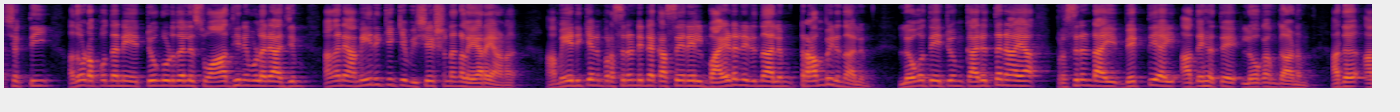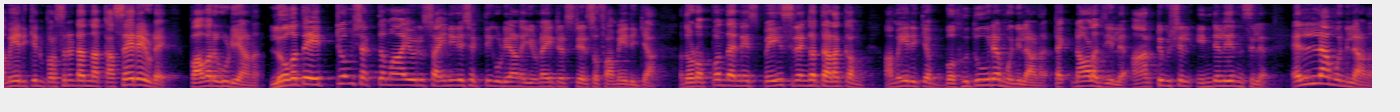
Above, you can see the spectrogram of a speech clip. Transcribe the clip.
ശക്തി അതോടൊപ്പം തന്നെ ഏറ്റവും കൂടുതൽ സ്വാധീനമുള്ള രാജ്യം അങ്ങനെ അമേരിക്കയ്ക്ക് വിശേഷണങ്ങൾ ഏറെയാണ്. അമേരിക്കൻ പ്രസിഡന്റിന്റെ കസേരയിൽ ബൈഡൻ ഇരുന്നാലും ട്രംപ് ഇരുന്നാലും ലോകത്തെ ഏറ്റവും കരുത്തനായ പ്രസിഡന്റായി വ്യക്തിയായി അദ്ദേഹത്തെ ലോകം കാണും. അത് അമേരിക്കൻ പ്രസിഡന്റ് എന്ന കസേരയുടെ പവർ കൂടിയാണ്. ലോകത്തെ ഏറ്റവും ശക്തമായ ഒരു സൈനിക ശക്തി കൂടിയാണ് യുണൈറ്റഡ് സ്റ്റേറ്റ്സ് ഓഫ് അമേരിക്ക അതോടൊപ്പം തന്നെ സ്പേസ് രംഗത്തടക്കം അമേരിക്ക ബഹുദൂരം മുന്നിലാണ്. ടെക്നോളജിയിൽ ആർട്ടിഫിഷ്യൽ ഇന്റലിജൻസിൽ എല്ലാം മുന്നിലാണ്.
